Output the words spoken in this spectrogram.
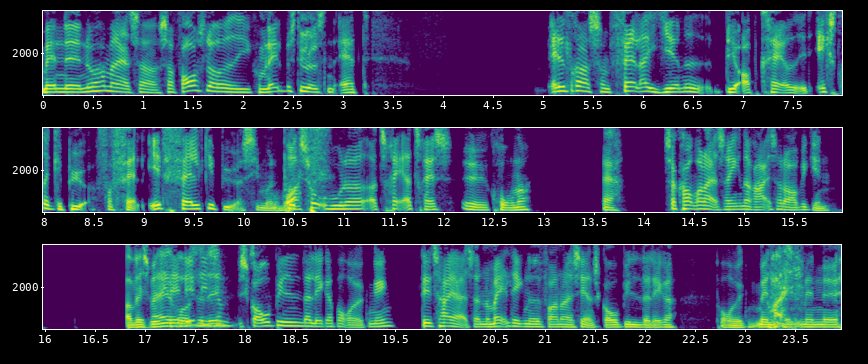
Men øh, nu har man altså så foreslået i kommunalbestyrelsen, at ældre, som falder i hjemmet, bliver opkrævet et ekstra gebyr for fald. Et faldgebyr, Simon, What? på 263 øh, kroner. Ja, så kommer der altså en og rejser dig op igen. Og hvis man ikke Det er lidt ligesom det... skovbilen, der ligger på ryggen, ikke? Det tager jeg altså normalt ikke noget for, når jeg ser en skovbil, der ligger på ryggen. Men, men, men, øh,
